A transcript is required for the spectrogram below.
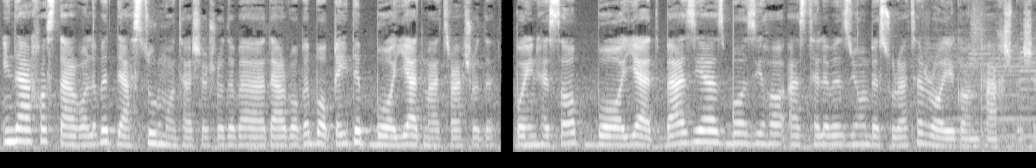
این درخواست در قالب دستور منتشر شده و در واقع با قید با باید مطرح شده با این حساب باید بعضی از بازی ها از تلویزیون به صورت رایگان پخش بشه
